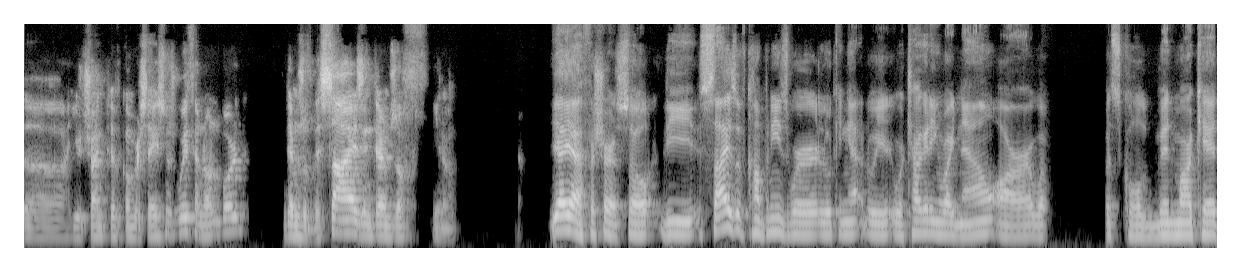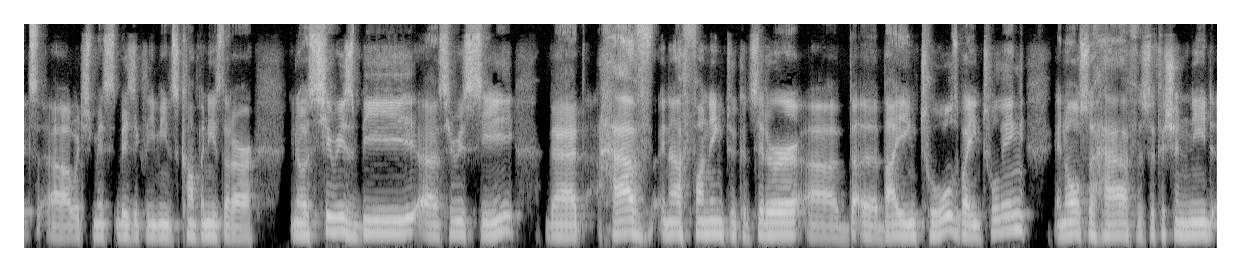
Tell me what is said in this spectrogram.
uh, you're trying to have conversations with and onboard in terms of the size, in terms of, you know, yeah, yeah, for sure. So the size of companies we're looking at, we, are targeting right now are what, what's called mid-market, uh, which basically means companies that are, you know, Series B, uh, Series C, that have enough funding to consider uh, uh, buying tools, buying tooling, and also have a sufficient need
